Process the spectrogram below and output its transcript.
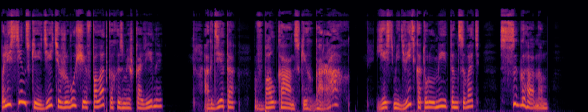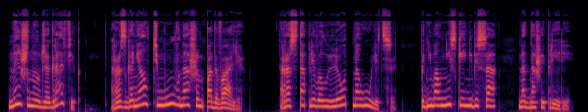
палестинские дети, живущие в палатках из мешковины, а где-то в Балканских горах есть медведь, который умеет танцевать с цыганом. National Geographic разгонял тьму в нашем подвале, растапливал лед на улице, поднимал низкие небеса над нашей прерией.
